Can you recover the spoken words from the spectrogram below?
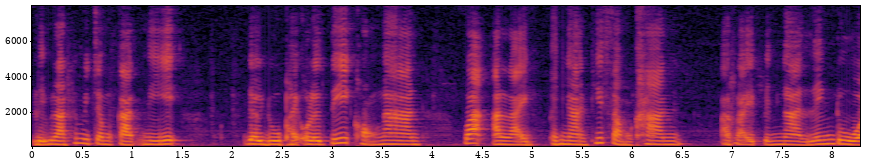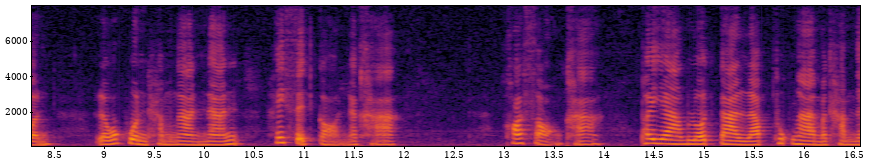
หรือเวลาที่มีจำกัดนี้ โดยดู priority ของงาน ว่าอะไรเป็นงานที่สำคัญ อะไรเป็นงานเร่งด่วน แล้วก็ควรทำงานนั้นให้เสร็จก่อนนะคะ ข้อ 2 ค่ะ พยายามลดการรับทุกงานมาทำใน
